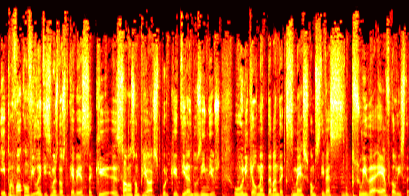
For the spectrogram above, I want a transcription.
e provocam violentíssimas dores de cabeça que eh, só não são piores porque, tirando os índios, o único elemento da banda que se mexe como se estivesse possuída é a vocalista.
